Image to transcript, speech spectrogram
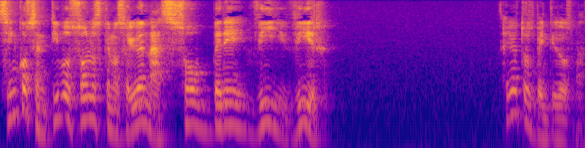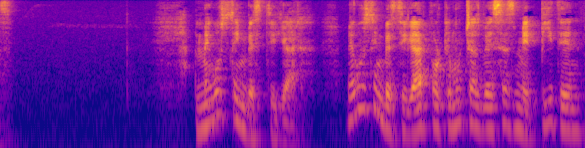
Cinco sentidos son los que nos ayudan a sobrevivir. Hay otros 22 más. Me gusta investigar. Me gusta investigar porque muchas veces me piden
